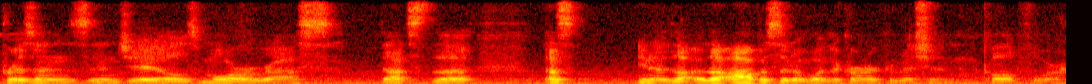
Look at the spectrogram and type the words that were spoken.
prisons and jails more arrests. That's the that's you know the, the opposite of what the Kerner Commission called for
